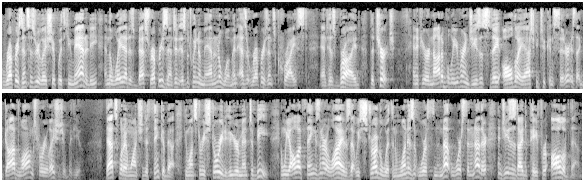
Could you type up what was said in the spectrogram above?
represents his relationship with humanity, and the way that is best represented is between a man and a woman as it represents Christ and his bride, the church. And if you're not a believer in Jesus today, all that I ask you to consider is that God longs for a relationship with you. That's what I want you to think about. He wants to restore you to who you're meant to be. And we all have things in our lives that we struggle with, and one isn't worse than another, and Jesus died to pay for all of them.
